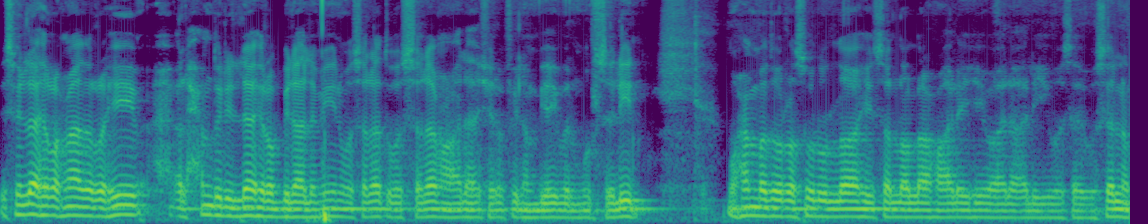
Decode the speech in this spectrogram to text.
بسم الله الرحمن الرحيم الحمد لله رب العالمين والصلاة والسلام على أشرف الأنبياء والمرسلين محمد رسول الله صلى الله عليه وعلى آله وصحبه وسلم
